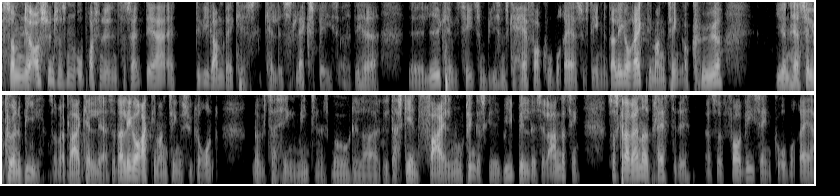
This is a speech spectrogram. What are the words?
som jeg også synes er sådan operationelt interessant, det er, at det vi i gamle dage kaldte Slack Space, altså det her øh, ledig kapacitet, som vi ligesom skal have for at kooperere systemet. Der ligger jo rigtig mange ting at køre i den her selvkørende bil, som jeg plejer at kalde det. Altså, der ligger jo rigtig mange ting at cykle rundt, når vi tager ting i maintenance mode, eller, eller der sker en fejl, nogle ting, der skal rebuildes, eller andre ting. Så skal der være noget plads til det, altså for at VSA'en kan operere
